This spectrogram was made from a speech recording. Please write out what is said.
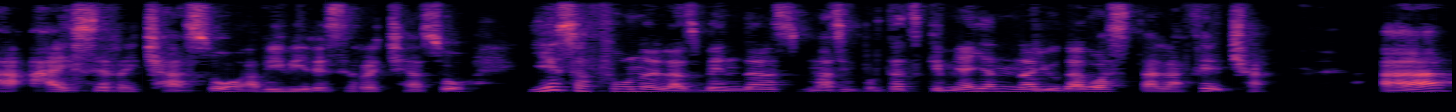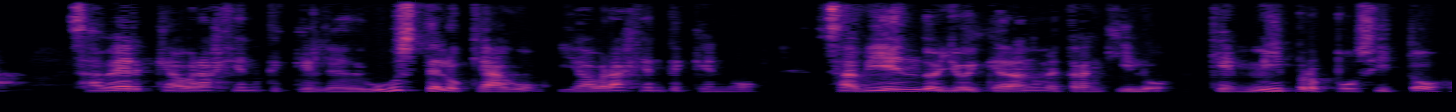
a, ese rechazo, a vivir ese rechazo. Y esa fue una de las vendas más importantes que me hayan ayudado hasta la fecha a saber que habrá gente que le guste lo que hago y habrá gente que no sabiendo yo y quedándome tranquilo que mi propósito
